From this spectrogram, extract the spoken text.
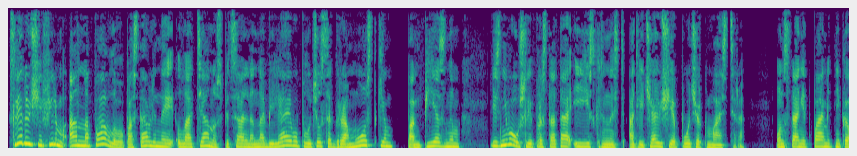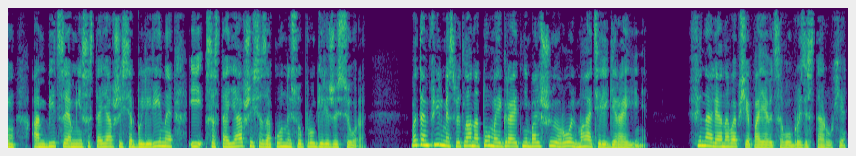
Следующий фильм Анна Павлова, поставленный Латяну специально на Беляеву, получился громоздким, помпезным. Из него ушли простота и искренность, отличающая почерк мастера. Он станет памятником амбициям несостоявшейся балерины и состоявшейся законной супруги режиссера – в этом фильме Светлана Тома играет небольшую роль матери-героини. В финале она вообще появится в образе старухи.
